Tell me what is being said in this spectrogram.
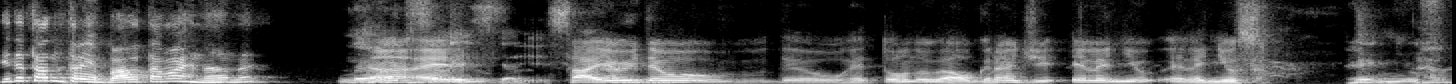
Ainda tá no trem bala, tá mais não, né? Não, não ele saiu, ele saiu e deu, deu retorno ao grande Elenil, Elenilson. Renilson.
